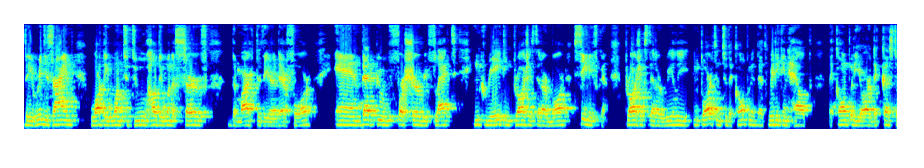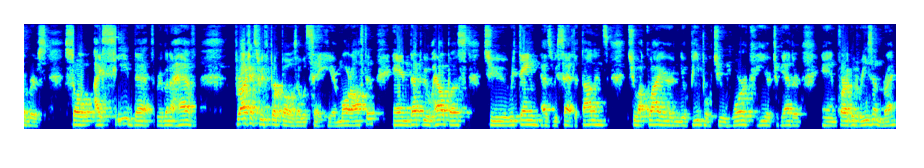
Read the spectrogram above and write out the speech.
they redesign what they want to do, how they want to serve the market that they are there for. And that will for sure reflect in creating projects that are more significant, projects that are really important to the company that really can help the company or the customers. So I see that we're going to have projects with purpose, I would say here more often, and that will help us to retain, as we said, the talents, to acquire new people, to work here together, and for a good reason, right?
